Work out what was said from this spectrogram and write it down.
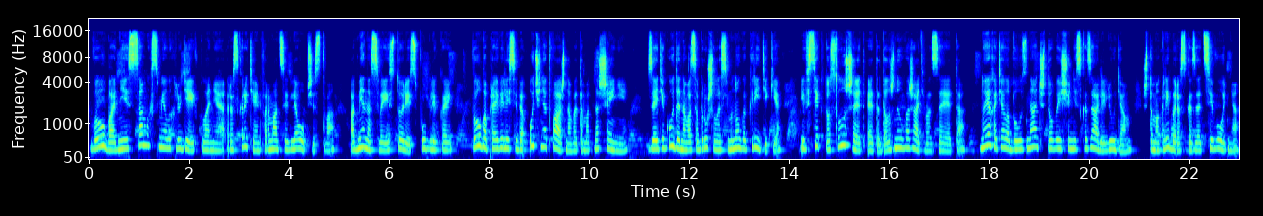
вы оба одни из самых смелых людей в плане раскрытия информации для общества, обмена своей историей с публикой. Вы оба проявили себя очень отважно в этом отношении – за эти годы на вас обрушилось много критики, и все, кто слушает это, должны уважать вас за это. Но я хотела бы узнать, что вы еще не сказали людям, что могли бы рассказать сегодня.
